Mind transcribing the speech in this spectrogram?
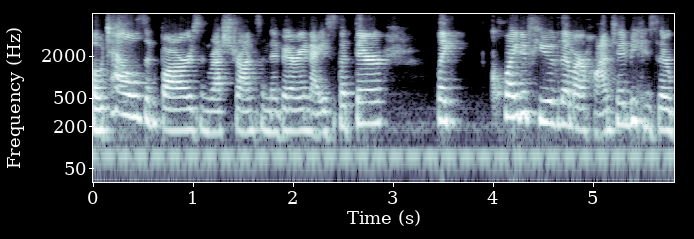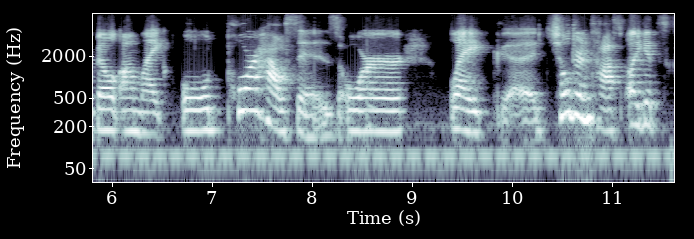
hotels and bars and restaurants, and they're very nice. But they're like quite a few of them are haunted because they're built on like old poorhouses or like uh, children's hospital. Like it's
